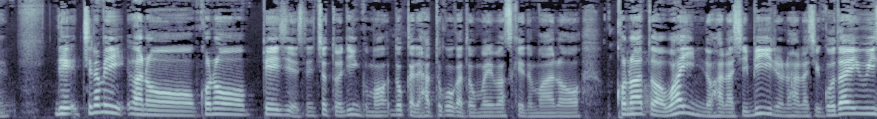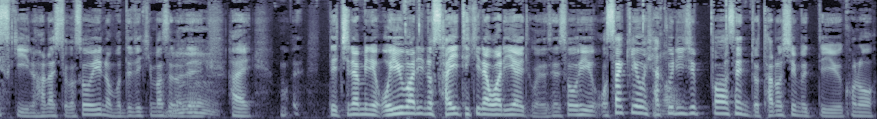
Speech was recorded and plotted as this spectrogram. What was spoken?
い。で、ちなみに、あの、このページですね、ちょっとリンクもどっかで貼っとこうかと思いますけども、あの、この後はワインの話、ビールの話、五大ウイスキーの話とかそういうのも出てきますので、うんはい。で、ちなみにお湯割りの最適な割合とかですね、そういうお酒を120%楽しむっていう、この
